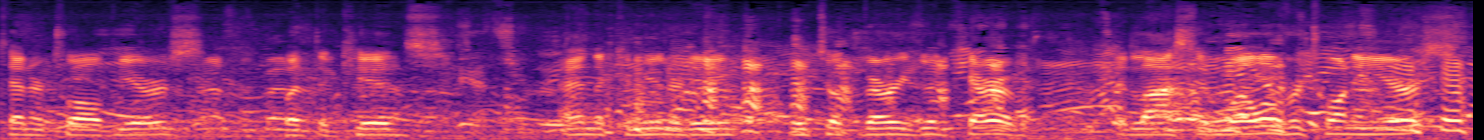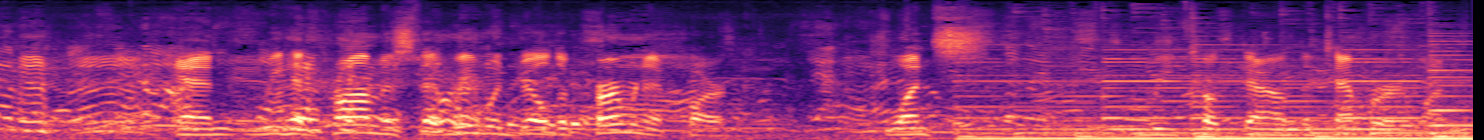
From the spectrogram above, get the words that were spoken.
10 or 12 years, but the kids and the community, we took very good care of it. It lasted well over 20 years, and we had promised that we would build a permanent park once we took down the temporary one.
